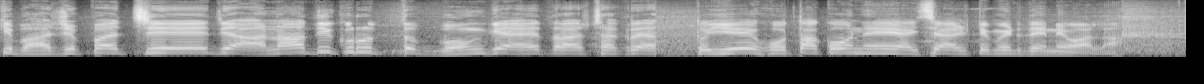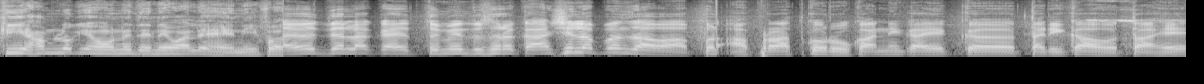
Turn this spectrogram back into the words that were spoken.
की भाजपाचे जे अनाधिकृत भोंगे आहेत राज ठाकरे तो ये होता कौन है ऐसे अल्टीमेट देने वाला कि हम लोग ये होने देने वाले हैं नहीं अयोध्येला काय तुम्ही दुसरं काशीला पण जावा. पण अपराध को रोकाने का एक तरीका होता है.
